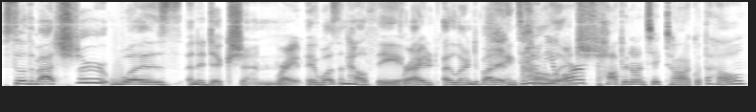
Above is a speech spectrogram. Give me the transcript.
So The Bachelor was an addiction. Right. It wasn't healthy. Right. I, I learned about it in Damn, college. you are popping on TikTok. What the hell?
